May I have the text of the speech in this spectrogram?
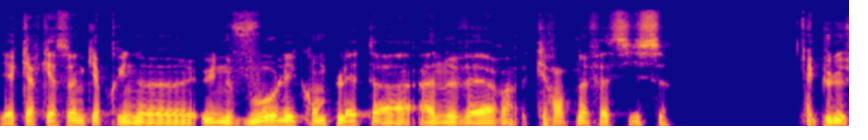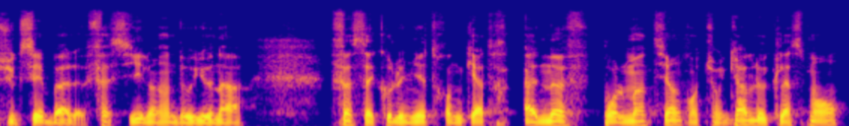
Il y a Carcassonne qui a pris une, une volée complète à, à Nevers, 49 à 6. Et puis le succès bah, facile hein, d'Oyonnax face à Colomiers, 34 à 9 pour le maintien. Quand tu regardes le classement,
